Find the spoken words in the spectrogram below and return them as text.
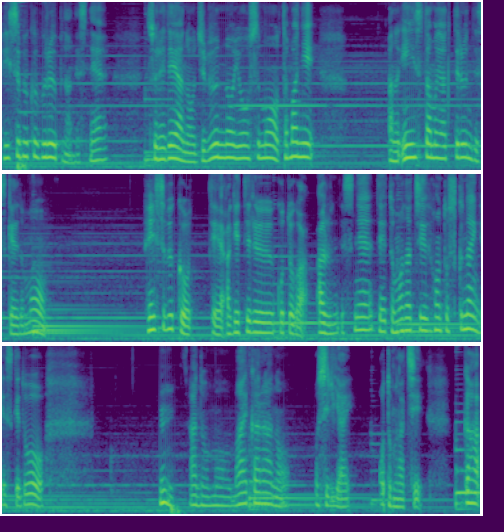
Facebook グループなんですね。それであの自分の様子もたまにあのインスタもやってるんですけれども Facebook をって上げてることがあるんですね。で友達ほんと少ないんですけどうんあのもう前からのお知り合いお友達が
